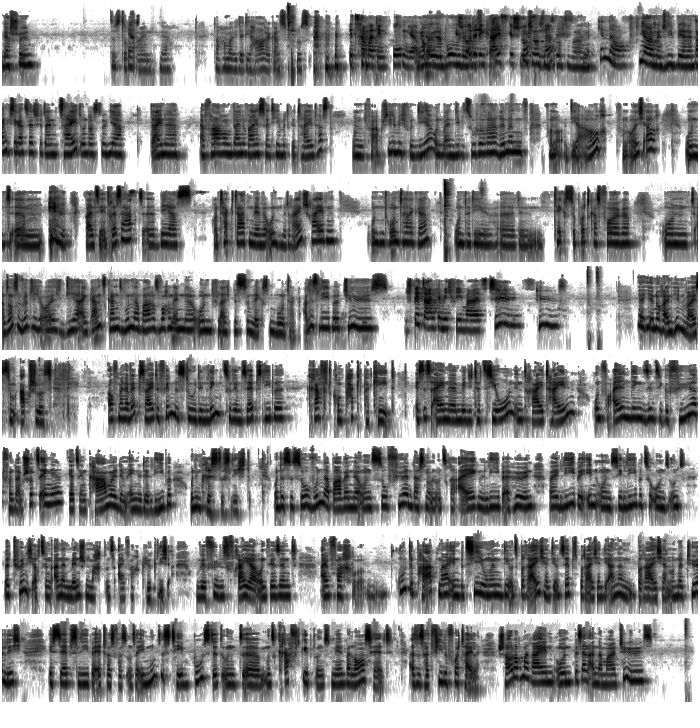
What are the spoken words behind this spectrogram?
Ja, schön. Das ist doch ja. fein, ja. Da haben wir wieder die Haare ganz zum Schluss. Jetzt haben wir den Bogen ja wieder, haben wir wieder den Bogen wieder oder den Kreis geschlossen, geschlossen ne? sozusagen. Genau. Ja, Mensch, liebe Bea, dann danke ich dir ganz herzlich für deine Zeit und dass du hier deine Erfahrung, deine Weisheit hier mitgeteilt hast und verabschiede mich von dir und meinen lieben Zuhörerinnen, von dir auch, von euch auch. Und ähm, falls ihr Interesse habt, äh, Beas Kontaktdaten werden wir unten mit reinschreiben, unten drunter, gell? unter die, äh, den Text zur Podcast-Folge. Und ansonsten wünsche ich euch dir ein ganz, ganz wunderbares Wochenende und vielleicht bis zum nächsten Montag. Alles Liebe. Tschüss. Ich bedanke mich vielmals. Tschüss. Tschüss. Ja, hier noch ein Hinweis zum Abschluss. Auf meiner Webseite findest du den Link zu dem Selbstliebe Kraft-Kompakt-Paket. Es ist eine Meditation in drei Teilen und vor allen Dingen sind sie geführt von deinem Schutzengel, Erzengel Kamel, dem Engel der Liebe und dem Christuslicht. Und es ist so wunderbar, wenn wir uns so führen lassen und unsere eigene Liebe erhöhen, weil Liebe in uns, die Liebe zu uns, uns natürlich auch zu den anderen Menschen macht uns einfach glücklicher und wir fühlen uns freier und wir sind einfach äh, gute Partner in Beziehungen, die uns bereichern, die uns selbst bereichern, die anderen bereichern. Und natürlich ist Selbstliebe etwas, was unser Immunsystem boostet und äh, uns Kraft gibt, uns mehr in Balance hält. Also es hat viele Vorteile. Schau doch mal rein und bis ein andermal. Tschüss.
